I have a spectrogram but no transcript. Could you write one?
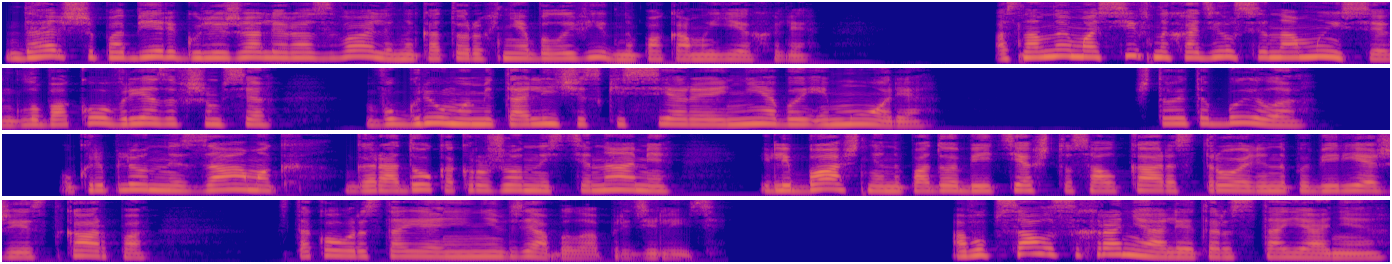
Дальше по берегу лежали развалины, которых не было видно, пока мы ехали. Основной массив находился на мысе, глубоко врезавшемся в угрюмо-металлически серое небо и море. Что это было? Укрепленный замок, городок, окруженный стенами, или башня наподобие тех, что салкары строили на побережье Эсткарпа — с такого расстояния нельзя было определить. А в Упсало сохраняли это расстояние.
